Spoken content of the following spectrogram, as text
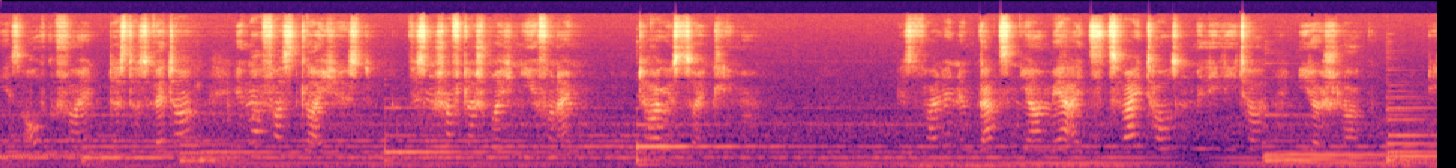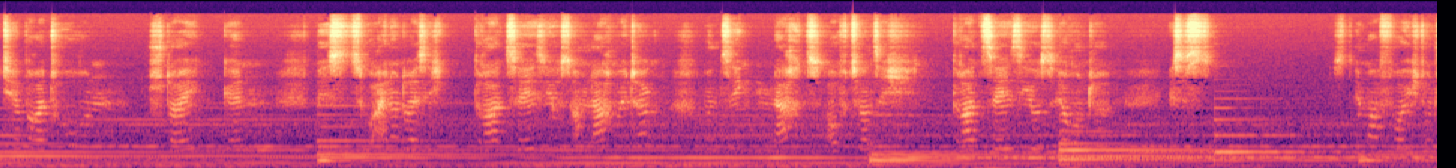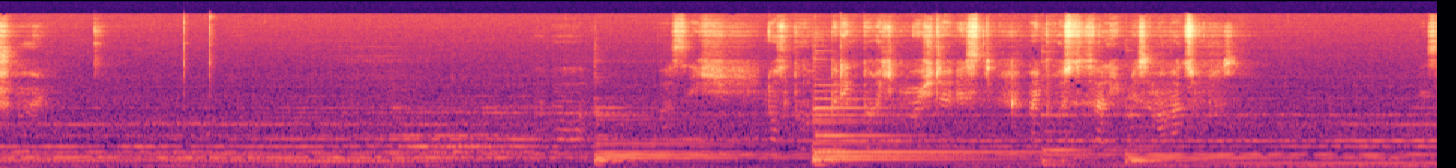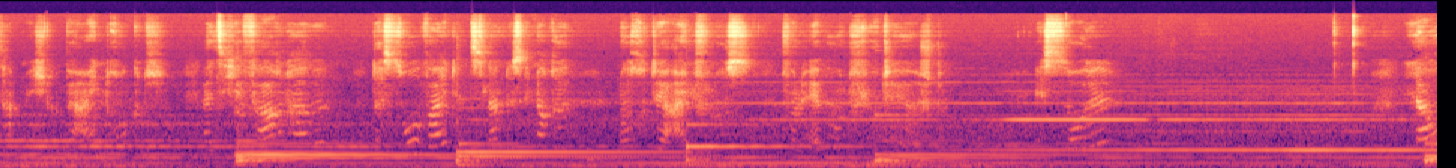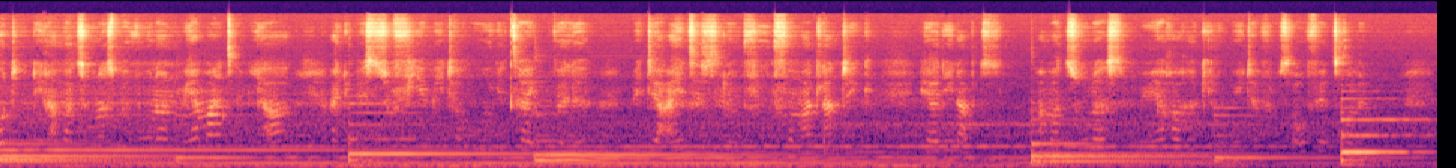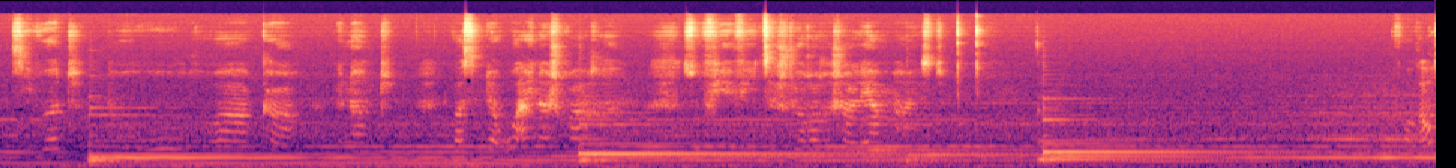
Mir ist aufgefallen, dass das Wetter immer fast gleich ist. Wissenschaftler sprechen hier von einem Tageszeitklima. Es fallen im ganzen Jahr mehr als 2000 Milliliter Niederschlag. Die Temperaturen steigen bis zu 31 Grad Celsius am Nachmittag und sinken nachts auf 20 Grad Celsius herunter. Es ist, ist immer feucht und schwül. Einfluss von Ebbe und Flut herrscht. Es soll laut den Amazonasbewohnern mehrmals im Jahr eine bis zu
